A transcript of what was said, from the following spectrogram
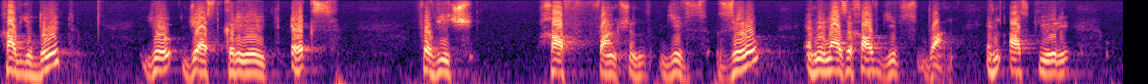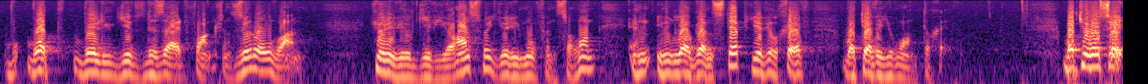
How you do it? You just create x for which half function gives 0 and another half gives 1 and ask query what value gives desired function, 0 or 1. Query will give you answer, you remove and so on, and in log n step you will have whatever you want to have. But you will say,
